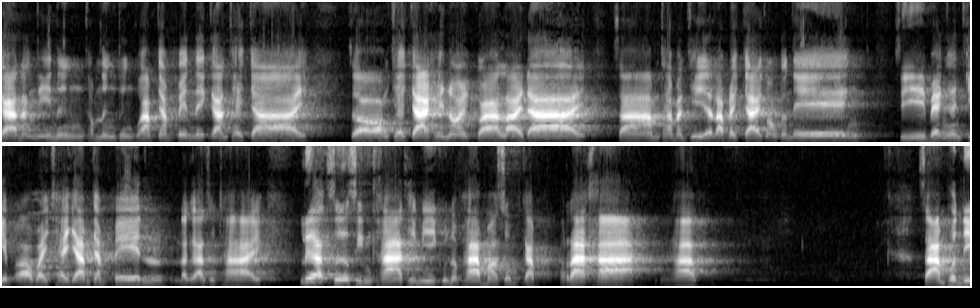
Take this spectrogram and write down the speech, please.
การดังนี้หนึ่งคำนึงถึงความจำเป็นในการใช้จ่าย 2. ใช้จ่ายให้น้อยกว่ารายได้ 3. ทำบัญชีรับรายจ่ายของตนเอง 4. แบ่งเงินเก็บเอาไว้ใช้ยามจำเป็น แล้วก็อันสุดท้าย เลือกซื้อสินค้าที่มีคุณภาพเหมาะสมกับราคานะครับ สามผลดี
